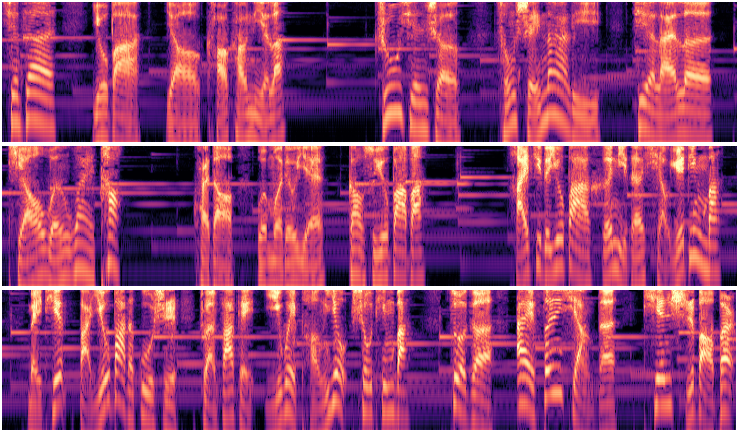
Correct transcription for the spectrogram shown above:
现在优爸要考考你了：朱先生从谁那里借来了条纹外套？快到文末留言告诉优爸吧。还记得优爸和你的小约定吗？每天把优爸的故事转发给一位朋友收听吧，做个爱分享的天使宝贝儿。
